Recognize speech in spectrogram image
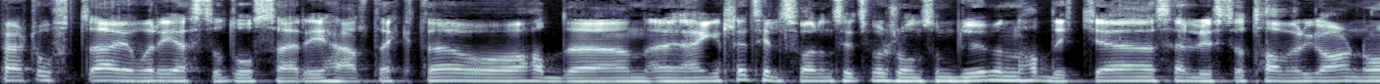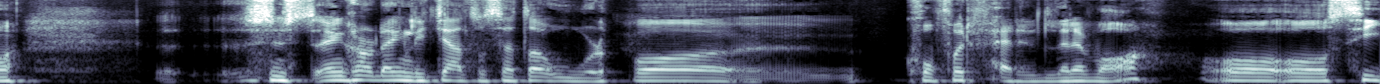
Per Tofte har jo vært gjest hos oss her i Helt ekte og hadde en egentlig tilsvarende situasjon som du, men hadde ikke selv lyst til å ta over gården. og eh, Jeg klarte egentlig ikke helt å sette ord på eh, hvor forferdelig det var å, si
